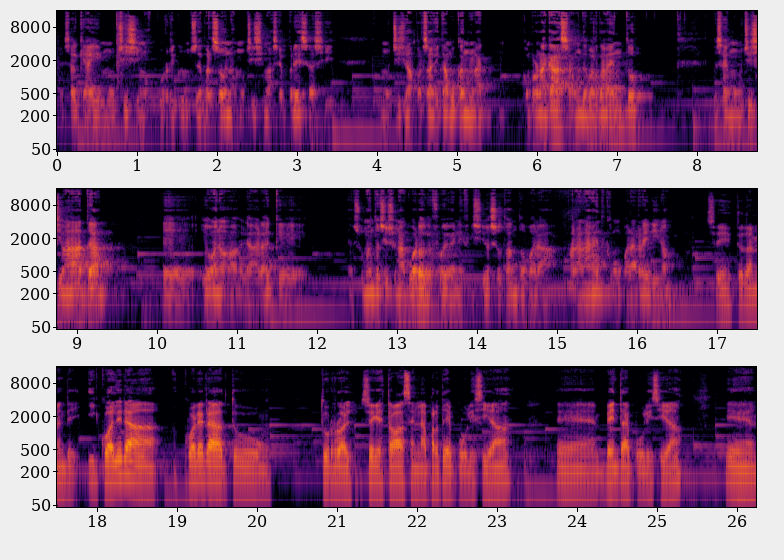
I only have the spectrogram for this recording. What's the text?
Pensar que hay muchísimos currículums de personas, muchísimas empresas y, muchísimas personas que están buscando una, comprar una casa, un departamento. Entonces hay muchísima data. Eh, y bueno, la verdad que en su momento se hizo un acuerdo que fue beneficioso tanto para, para Navent como para Rayleigh, ¿no? Sí, totalmente. ¿Y cuál era, cuál era tu, tu rol. Sé que estabas en la parte de publicidad, eh, venta de publicidad. Eh,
